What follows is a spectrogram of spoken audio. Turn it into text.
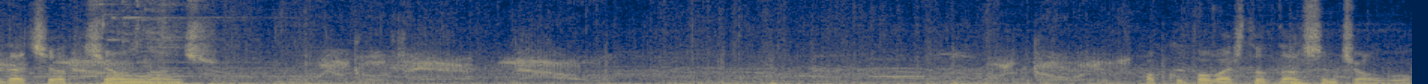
Nie da się odciągnąć. Okupować to w dalszym ciągu.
